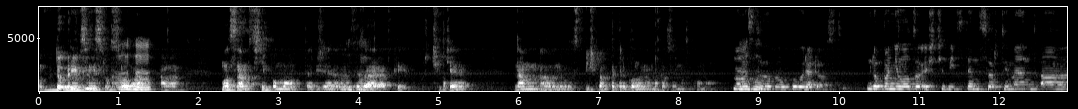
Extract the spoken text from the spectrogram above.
v dobrým smyslu slova mm-hmm. a moc nám s tím pomohl, takže mm-hmm. ze zahrádky určitě nám, nebo spíš pan Petr Kolo nám hrozně moc pomohl. Máme mm-hmm. z toho velkou radost. Doplnilo to ještě víc ten sortiment a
